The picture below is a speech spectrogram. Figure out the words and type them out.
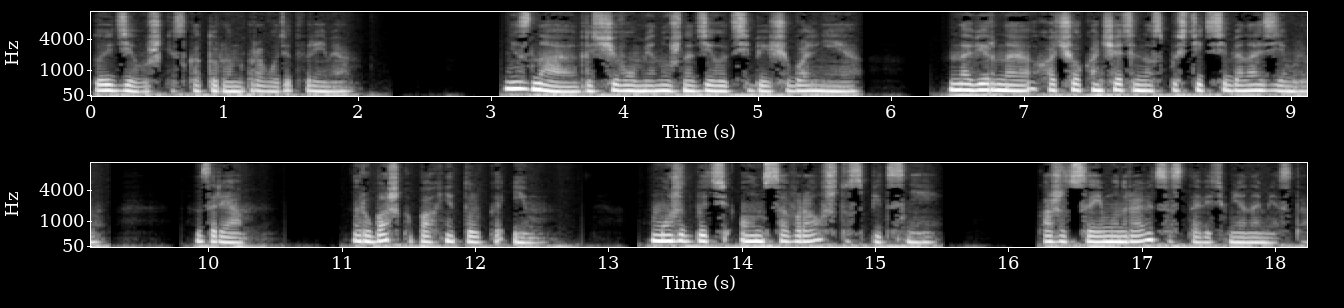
той девушки, с которой он проводит время. Не знаю, для чего мне нужно делать себе еще больнее. Наверное, хочу окончательно спустить себя на землю. Зря. Рубашка пахнет только им. Может быть, он соврал, что спит с ней. Кажется, ему нравится ставить меня на место.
